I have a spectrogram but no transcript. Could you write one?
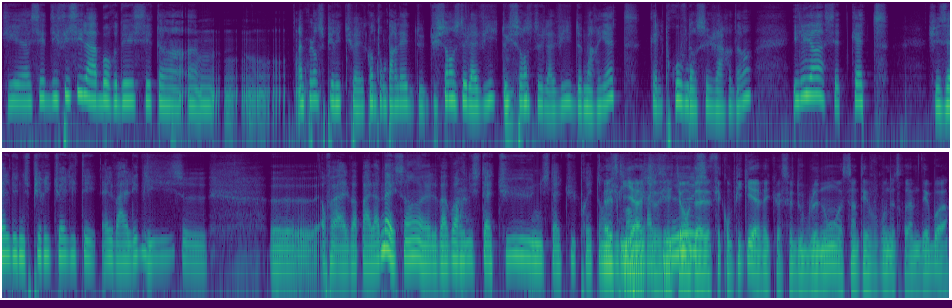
qui est assez difficile à aborder, c'est un, un, plan spirituel. Quand on parlait du, sens de la vie, du mm. sens de la vie de Mariette qu'elle trouve dans ce jardin, il y a cette quête chez elle d'une spiritualité. Elle va à l'église. Euh, euh, enfin, elle va pas à la messe, hein, elle va voir une statue, une statue prétendument miraculeuse. C'est compliqué avec ce double nom, Saint-Évroult, Notre-Dame-des-Bois.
